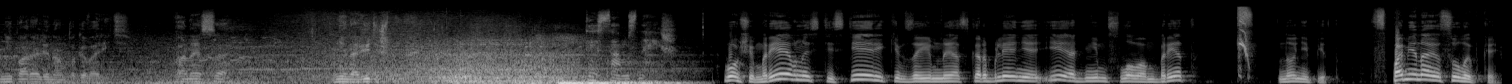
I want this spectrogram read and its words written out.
Не пора ли нам поговорить? Ванесса, ненавидишь меня? Ты сам знаешь. В общем, ревность, истерики, взаимные оскорбления и, одним словом, бред, но не пит. Вспоминаю с улыбкой.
